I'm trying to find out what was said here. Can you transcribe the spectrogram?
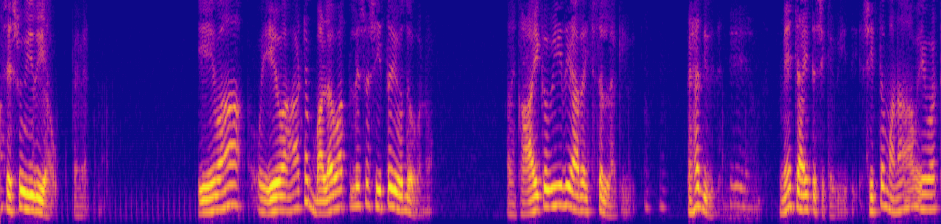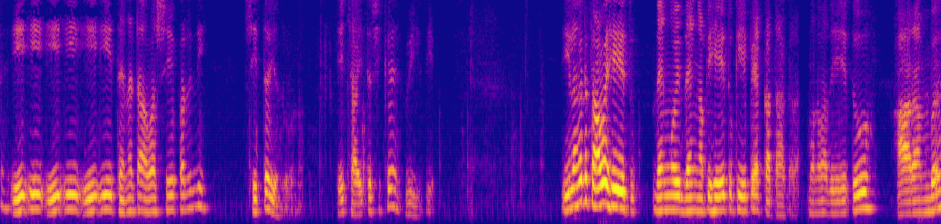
සෙසු ඉරියව් පැවැත්ම. ඒවා ඒවාට බලවත් ලෙස සිත යොදවනවා. කායික වීරී අර ඉස්සල්ලකිවි. පැහැදිලිද. මේ චෛතසික වීදී. සිත මනාව ඒවට ඒ ඒ ඒ ඒ ඒ ඒ තැනට අවශ්‍යය පරිදි සිත යොදවන. ඒ චෛතසික වීදිය. ඊළඟට තව හේතු දැන් ඔය දැන් අපි හේතු කීපයක් කතා කර. මොනවද හේතු ආරම්භ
